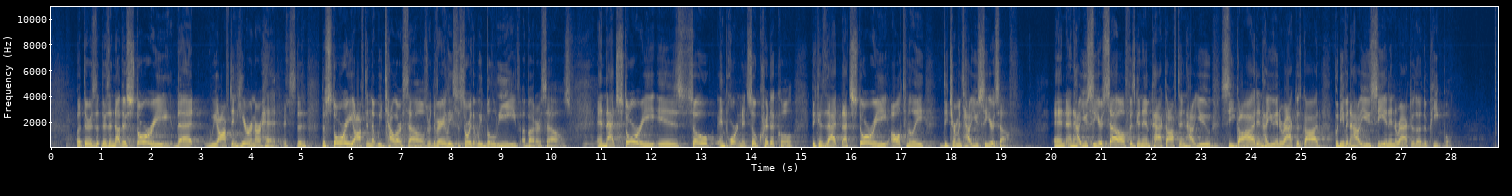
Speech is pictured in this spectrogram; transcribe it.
But there's, there's another story that we often hear in our head. It's the, the story often that we tell ourselves, or at the very least, the story that we believe about ourselves. And that story is so important, it's so critical, because that, that story ultimately determines how you see yourself. And, and how you see yourself is going to impact often how you see God and how you interact with God, but even how you see and interact with other people.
